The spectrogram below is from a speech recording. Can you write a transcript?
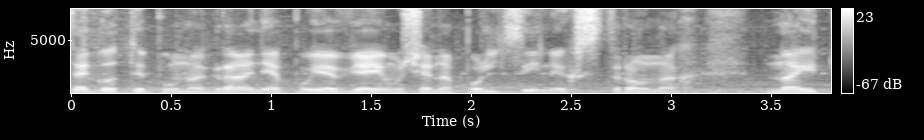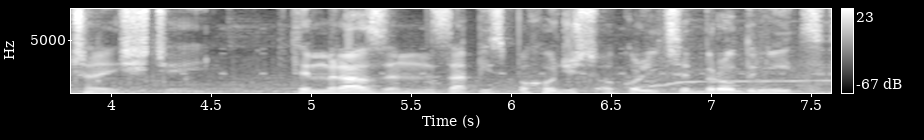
Tego typu nagrania pojawiają się na policyjnych stronach najczęściej. Tym razem zapis pochodzi z okolicy Brodnicy.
